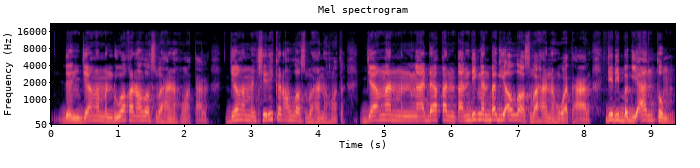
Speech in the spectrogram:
dan jangan menduakan Allah Subhanahu wa taala. Jangan mensyirikan Allah Subhanahu wa taala. Jangan mengadakan tandingan bagi Allah Subhanahu wa taala. Jadi bagi antum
